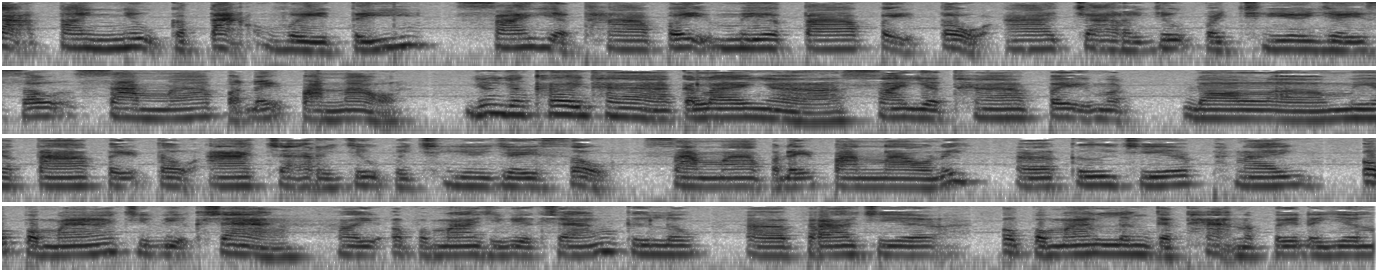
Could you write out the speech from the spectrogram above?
កតញ្ញុកតវេទីសាយថាបិមេតាបិតោអាចារយុបជាយេសោសម្មាបដិបណ្ណោយើងយើងឃើញថាកលែងសាយថាបិមកដល់មេតាបិតោអាចារយុបជាយេសោសម្មាបដិបណ្ណោនេះគឺជាផ្នែកឧបមាជាវាខ្ចាងហើយឧបមាជាវាខ្ចាងគឺលោកប្រើជា ឧបមាលង្កថានៅពេលដែលយើង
